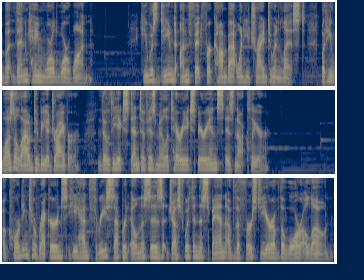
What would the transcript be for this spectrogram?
but then came World War I, he was deemed unfit for combat when he tried to enlist, but he was allowed to be a driver, though the extent of his military experience is not clear. According to records, he had three separate illnesses just within the span of the first year of the war alone.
